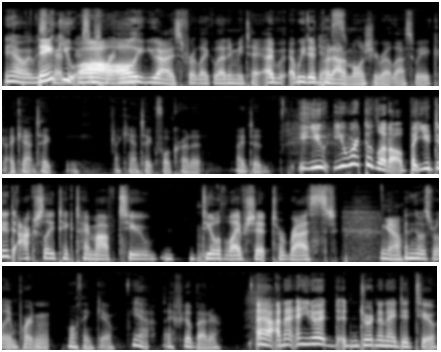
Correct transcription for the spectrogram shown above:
Yeah, it was Thank good. you all, important. all you guys for like letting me take. I, we did put out a she wrote last week. I can't take I can't take full credit. I did. You you worked a little, but you did actually take time off to deal with life shit, to rest. Yeah. I think it was really important. Well, thank you. Yeah. I feel better. Yeah, and, I, and you know what? Jordan and I did too.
